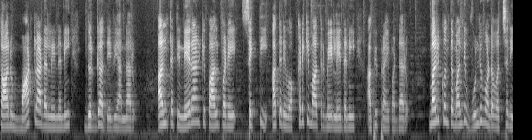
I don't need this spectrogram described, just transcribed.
తాను మాట్లాడలేనని దుర్గాదేవి అన్నారు. అంతటి నేరానికి పాల్పడే శక్తి అతడి ఒక్కడికి మాత్రమే లేదని అభిప్రాయపడ్డారు. మరికొంతమంది ఉండి ఉండవచ్చని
